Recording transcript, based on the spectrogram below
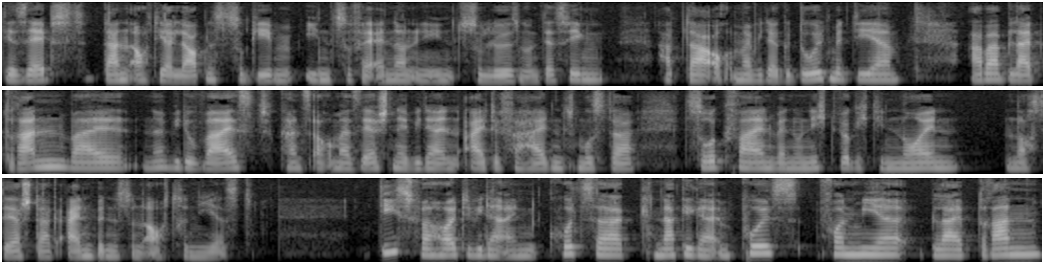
dir selbst dann auch die Erlaubnis zu geben, ihn zu verändern und ihn zu lösen. Und deswegen hab da auch immer wieder Geduld mit dir, aber bleib dran, weil, ne, wie du weißt, kannst auch immer sehr schnell wieder in alte Verhaltensmuster zurückfallen, wenn du nicht wirklich die neuen noch sehr stark einbindest und auch trainierst. Dies war heute wieder ein kurzer, knackiger Impuls von mir. Bleib dran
